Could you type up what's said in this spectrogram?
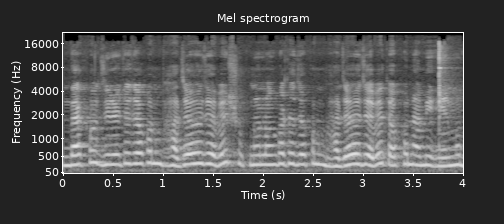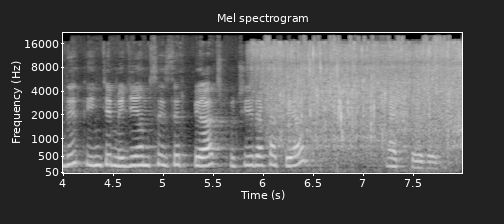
দেখো, জিরেটা যখন ভাজা হয়ে যাবে, শুকনো লঙ্কাটা যখন ভাজা হয়ে যাবে, তখন আমি এর মধ্যে তিনটে মিডিয়াম সাইজের পেঁয়াজ, কুচিয়ে রাখা পেঁয়াজ অ্যাড করে দেবো।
